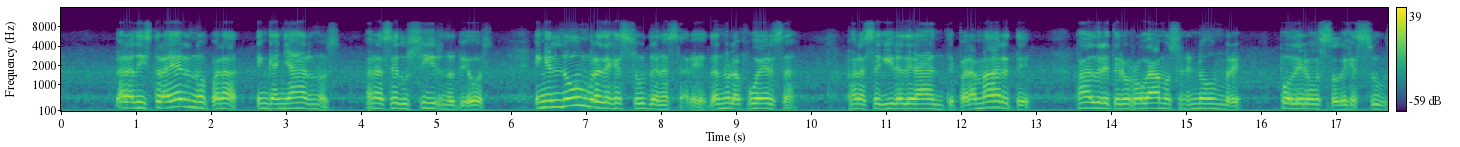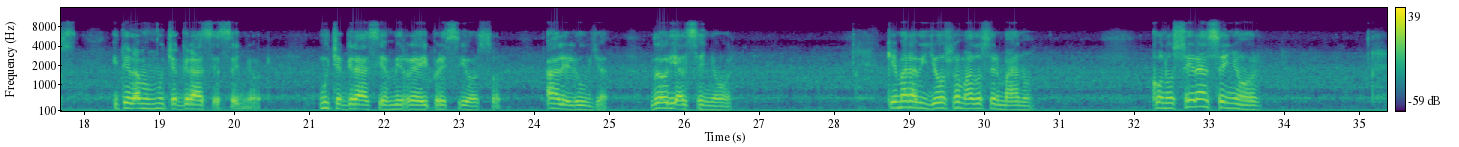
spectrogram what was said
para distraernos, para engañarnos, para seducirnos, Dios. En el nombre de Jesús de Nazaret, danos la fuerza para seguir adelante, para amarte Padre, te lo rogamos en el nombre poderoso de Jesús. Y te damos muchas gracias, Señor. Muchas gracias, mi Rey precioso. Aleluya. Gloria al Señor. Qué maravilloso, amados hermanos. Conocer al Señor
